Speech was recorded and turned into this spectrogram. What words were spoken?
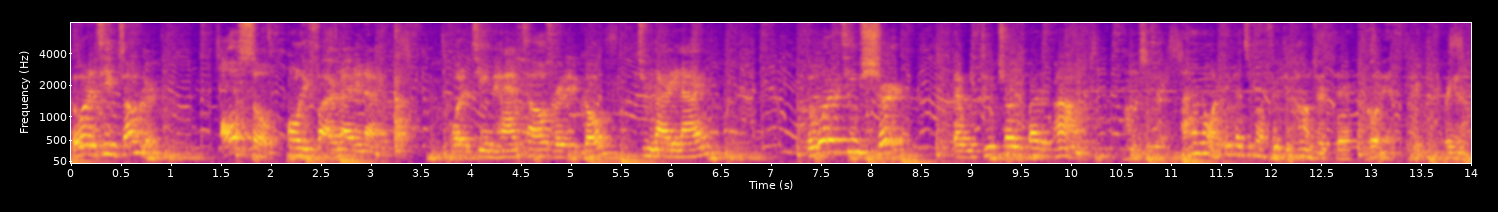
The What a Team tumbler, also only $5.99. What a Team hand towels ready to go, $2.99. The What a Team shirt that we do charge by the pound. How much is that? I don't know, I think that's about 50 pounds right there. Go ahead, bring it up.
